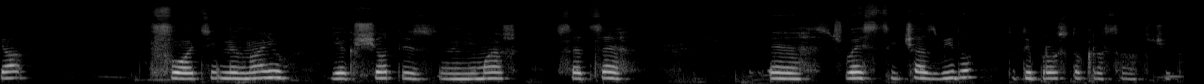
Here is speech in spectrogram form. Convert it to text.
Я в шоці. Не знаю, якщо ти знімаєш все це е, весь цей час відео, то ти просто красавчик.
